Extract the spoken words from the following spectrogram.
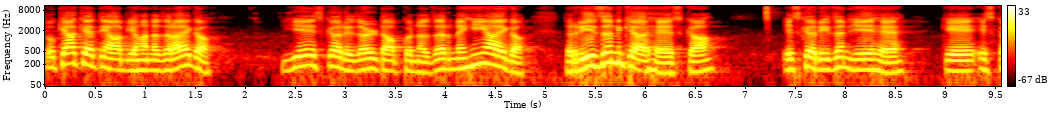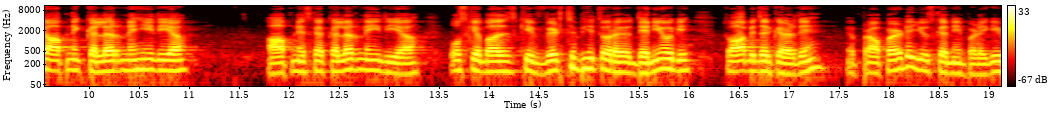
तो क्या कहते हैं आप, यहाँ नज़र आएगा? ये इसका रिज़ल्ट आपको नज़र नहीं आएगा। रीज़न क्या है इसका? इसका रीज़न ये है कि इसका आपने कलर नहीं दिया। आपने इसका कलर नहीं दिया। उसके बाद इसकी विर्थ भी तो देनी होगी। तो आप इधर कर दें प्रॉपर्टी यूज़ करनी पड़ेगी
